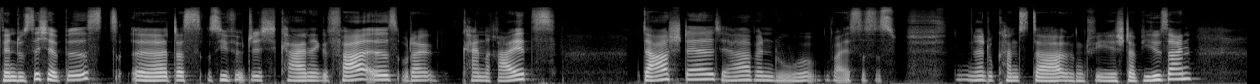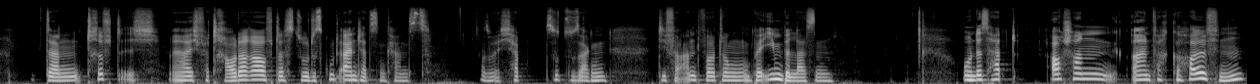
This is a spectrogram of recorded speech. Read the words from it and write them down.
wenn du sicher bist, äh, dass sie für dich keine Gefahr ist oder kein Reiz darstellt, ja, wenn du weißt, dass es, ne, du kannst da irgendwie stabil sein, dann trifft dich. Ja, ich vertraue darauf, dass du das gut einschätzen kannst. Also ich habe sozusagen die Verantwortung bei ihm belassen. Und das hat auch schon einfach geholfen,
